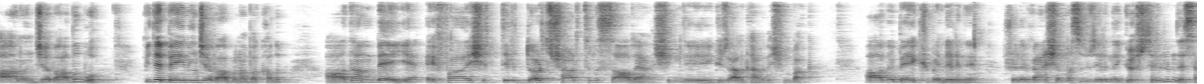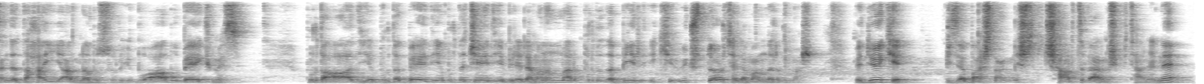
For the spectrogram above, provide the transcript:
A'nın cevabı bu. Bir de B'nin cevabına bakalım. A'dan B'ye FA eşittir 4 şartını sağlayan. Şimdi güzel kardeşim bak. A ve B kümelerini şöyle Venn şeması üzerinde gösterelim de sen de daha iyi anla bu soruyu. Bu A bu B kümesi. Burada A diye, burada B diye, burada C diye bir elemanım var. Burada da 1, 2, 3, 4 elemanlarım var. Ve diyor ki bize başlangıç şartı vermiş bir tane ne?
